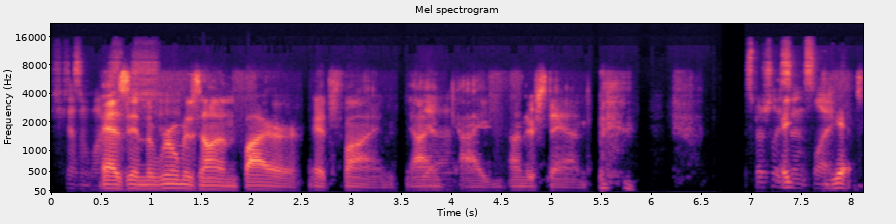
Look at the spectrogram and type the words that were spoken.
she doesn't watch as in the shit. room is on fire, it's fine. I Yeah. I understand. Especially Eh, since like yes.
